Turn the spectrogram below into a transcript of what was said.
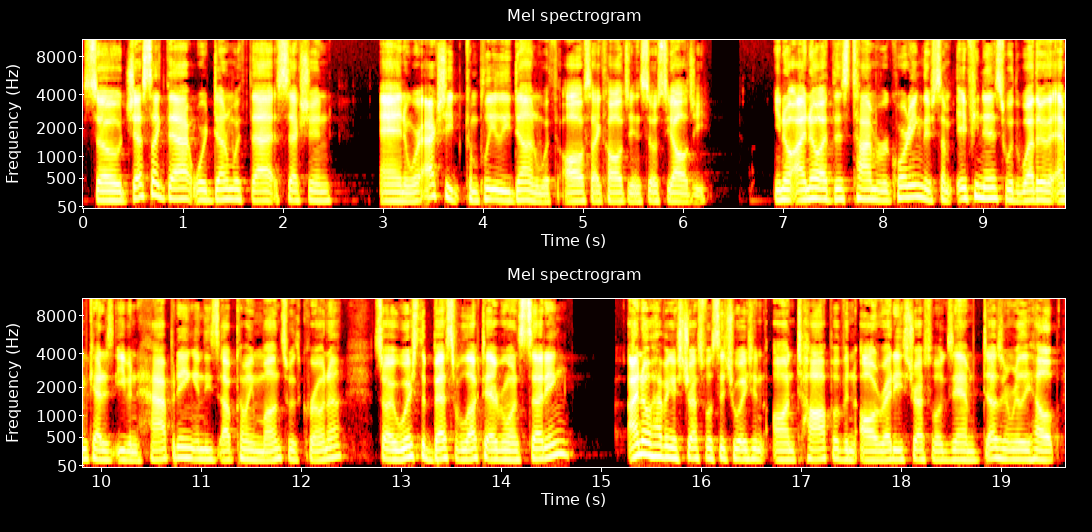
So, just like that, we're done with that section, and we're actually completely done with all psychology and sociology. You know, I know at this time of recording, there's some iffiness with whether the MCAT is even happening in these upcoming months with Corona. So I wish the best of luck to everyone studying. I know having a stressful situation on top of an already stressful exam doesn't really help,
